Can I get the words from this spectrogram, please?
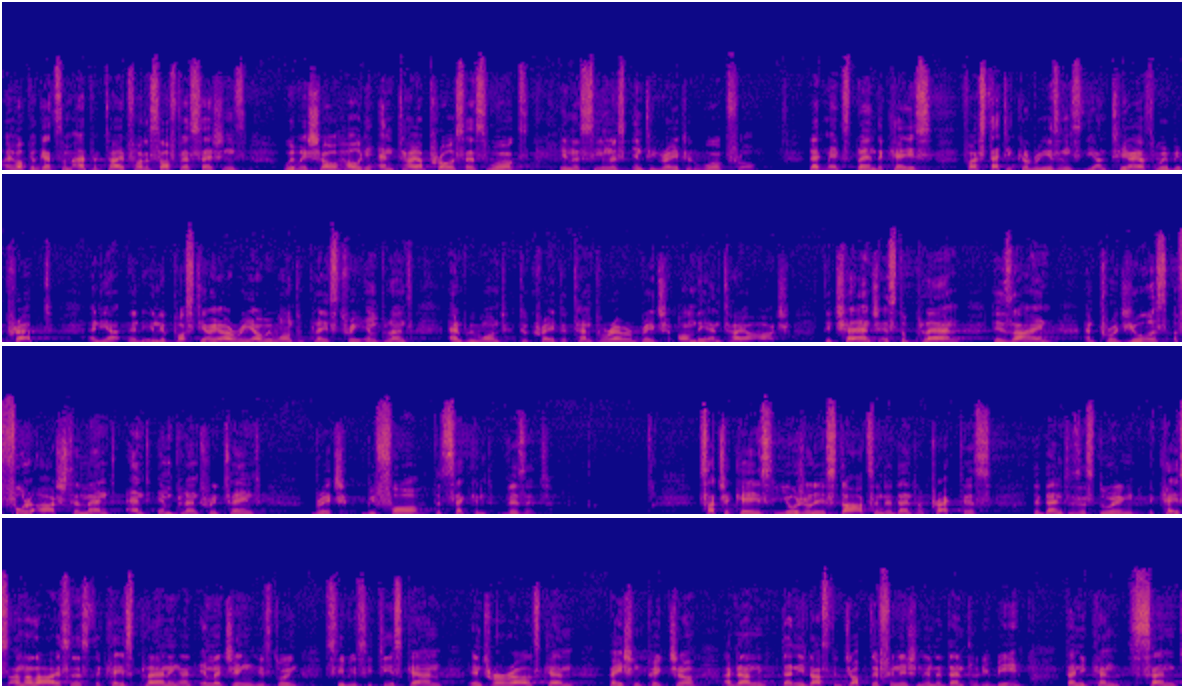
I hope you get some appetite for the software sessions. We will show how the entire process works in a seamless integrated workflow. Let me explain the case. For aesthetical reasons, the anteriors will be prepped, and in the posterior area, we want to place three implants, and we want to create a temporary bridge on the entire arch. The challenge is to plan, design, and produce a full arch cement and implant retained bridge before the second visit. Such a case usually starts in the dental practice. The dentist is doing the case analysis, the case planning and imaging. He's doing CBCT scan, intraoral scan, patient picture, and then, then he does the job definition in the dental DB. Then he can send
